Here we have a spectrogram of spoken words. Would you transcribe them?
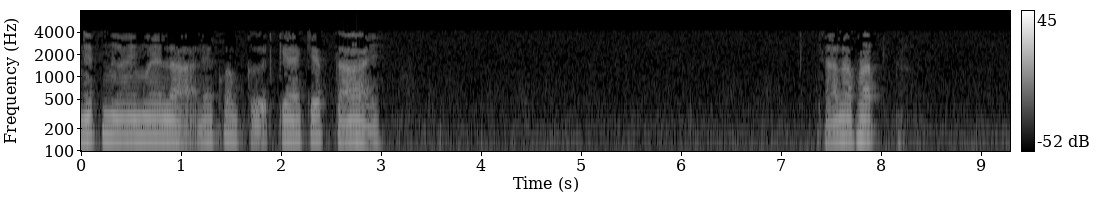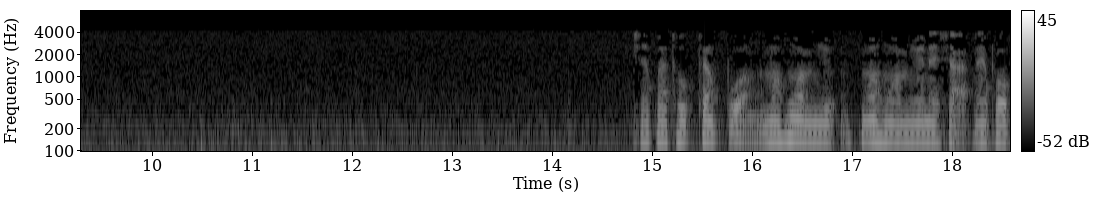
เน็ดเหนื่อยเมื่อยล้าในความเกิดแก่เก็บตายสารพัด สภาทุกข์ทั้งปวงมาห่วมอยู่มาห่วมอยู่ในศาสตร์ในภพ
